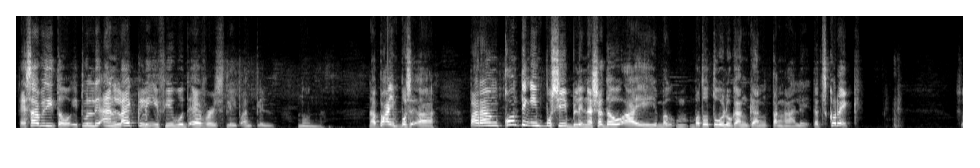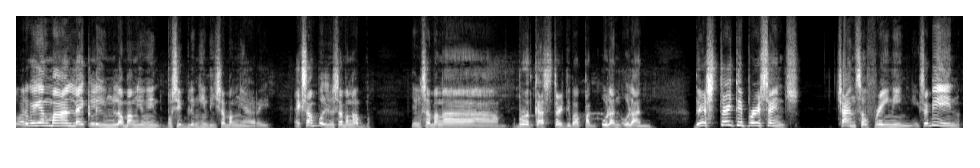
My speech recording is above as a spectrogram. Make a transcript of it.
Kaya sabi dito, it will be unlikely if he would ever sleep until noon. Napaka-imposible, uh, parang konting imposible na siya daw ay matutulog hanggang tanghali. That's correct. So ano kayang mga unlikely yung lamang yung posibleng hindi siya mangyari? Example, yung sa mga yung sa mga broadcaster, di ba, pag ulan-ulan, there's 30% chance of raining. Ibig sabihin,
